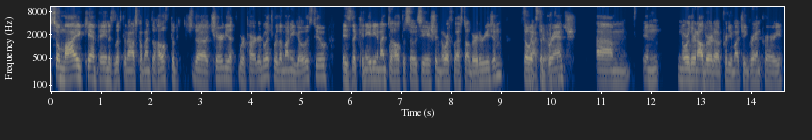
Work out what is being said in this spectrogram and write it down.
So my campaign is lift the mask on mental health. The the charity that we're partnered with, where the money goes to, is the Canadian Mental Health Association Northwest Alberta region. So gotcha, it's the branch okay. um, in northern Alberta, pretty much in Grande Prairie,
